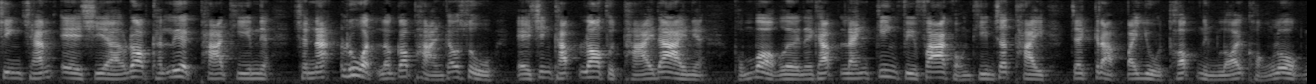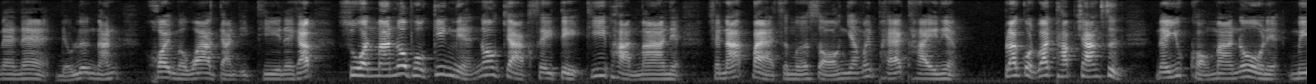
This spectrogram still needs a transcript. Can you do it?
ชิงแชมป์เอเชีย รอบคัดเลือกพาทีมเนี่ยชนะรวดแล้วก็ผ่านเข้าสู่เอเชียนคัพรอบสุดท้ายได้เนี่ยผมบอกเลยนะครับแลนกิ้งฟีฟ่าของทีมชาติไทย จะกลับไปอยู่ท็อป 100 ของโลกแน่ๆ เดี๋ยวเรื่องนั้นค่อยมาว่ากันอีกทีนะครับ ส่วนมาโนโพกิ้งเนี่ยนอกจากสถิติที่ผ่านมาเนี่ย ชนะ 8 เสมอ 2 ยังไม่แพ้ใครเนี่ยปรากฏว่าทัพช้างศึกในยุคของมาโน่เนี่ยมี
